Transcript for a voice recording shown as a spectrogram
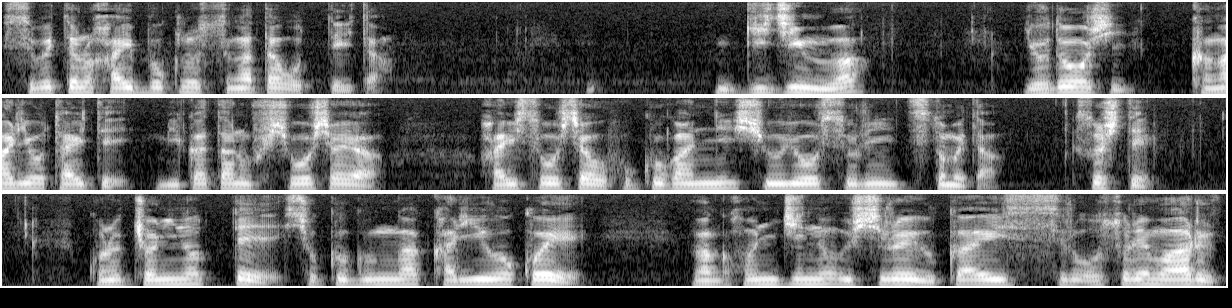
全ての敗北の姿を追っていた。義人は夜通しかがりを焚いて味方の負傷者や敗走者を北岸に収容するに努めた。そしてこの巨に乗って食軍が下流を越え我が本陣の後ろへ迂回する恐れもある。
